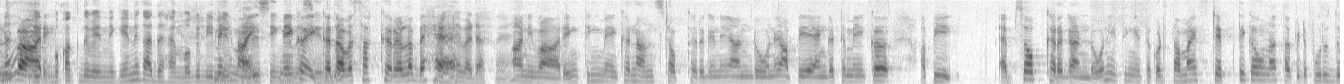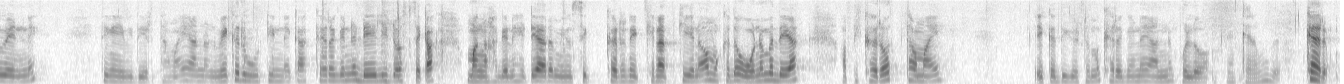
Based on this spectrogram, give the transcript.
අනිවාර්යෙන්. මොකක්ද වෙන්නේ කියන එක අද හැමෝගේ බිලියන් පොඩි සිංහල මේක එක. දවසක් කරලා බෑ බෑ, වැඩක් නෑ. අනිවාර්යෙන් ඉතින් මේක නන් ස්ටොප් කරගෙන යන්න ඕනේ අපේ ඇඟට මේක අපි ඇබ්සෝබ් කරගන්න ඕනේ ඉතින් එතකොට තමයි ස්ටෙප් ටික වුණත් අපිට පුරුදු වෙන්නේ ඉතින් ඒ විදිහට තමයි යන්න ඕනේ මේක රූටින් එකක් කරගෙන ඩේලි ඩොස් එකක් මම අහගෙන හිටියේ අර මියුසික් කරන එක්කෙනත් කියනවා. මොකද ඕනම දෙයක් අපි කරොත් තමයි ඒක දිගටම කරගෙන යන්න පුළුවන්. කරමුද? කරමු.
